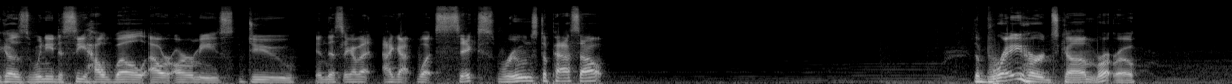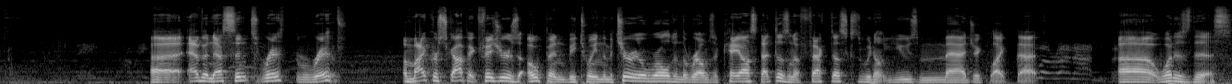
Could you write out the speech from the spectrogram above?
because we need to see how well our armies do in this. I got, I got what, six runes to pass out? The Bray herds come, Rutro. Uh, evanescent rift, rift. A microscopic fissure is open between the material world and the realms of chaos. That doesn't affect us because we don't use magic like that. Uh, what is this?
